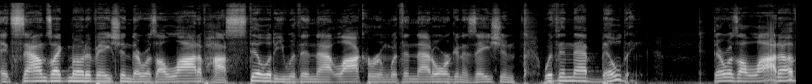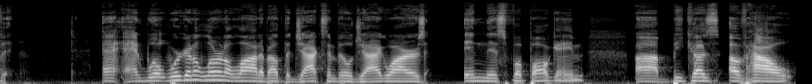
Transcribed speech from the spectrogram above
It sounds like motivation. There was a lot of hostility within that locker room, within that organization, within that building. There was a lot of it. And, and we'll, we're going to learn a lot about the Jacksonville Jaguars in this football game uh, because of how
